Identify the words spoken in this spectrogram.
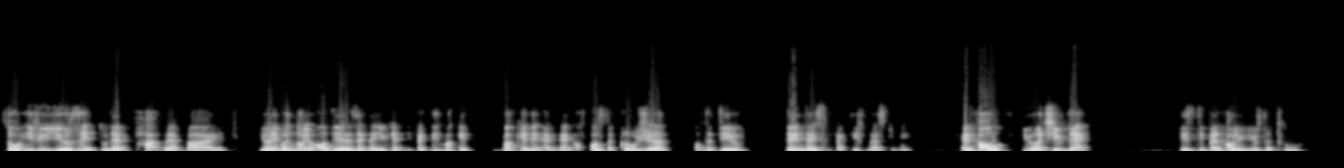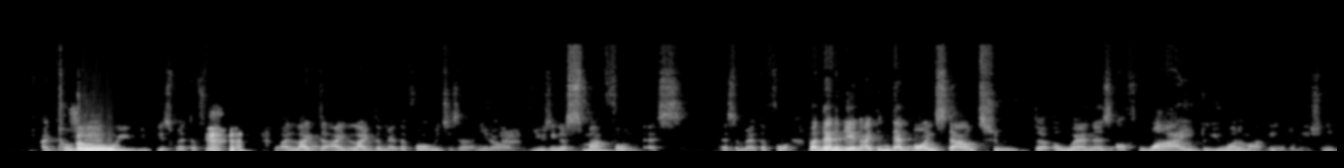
So if you use it to that part whereby you're able to know your audience and then you can effectively market market it and then of course the closure of the deal, then that's effectiveness to me. And how you achieve that is depend how you use the tool. I totally So- agree with this metaphor. I like the I like the metaphor, which is a you know using a smartphone as as a metaphor. But then again, I think that boils down to the awareness of why do you want a marketing automation in,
